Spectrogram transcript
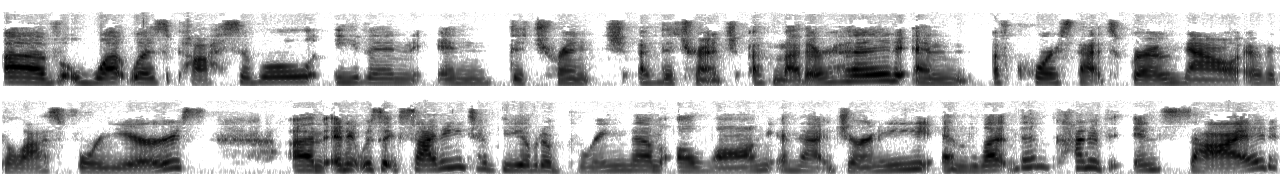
of what was possible, even in the trench of the trench of motherhood. And of course, that's grown now over the last four years. Um, and it was exciting to be able to bring them along in that journey and let them kind of inside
